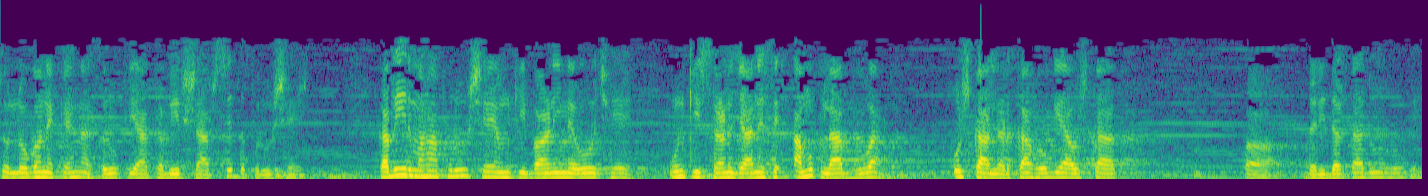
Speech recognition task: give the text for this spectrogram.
तो लोगों ने कहना शुरू किया, कबीर साहब सिद्ध पुरुष है। कबीर महापुरुष है, उनकी वाणी में ओझ है। उनकी शरण जाने से अमुक लाभ हुआ। उसका लड़का हो गया, उसका दरिद्रता दूर हो गई।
